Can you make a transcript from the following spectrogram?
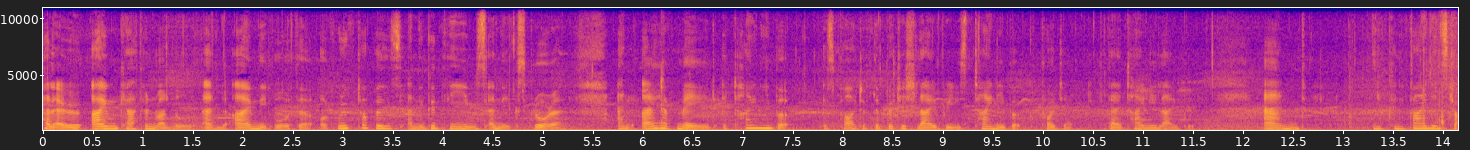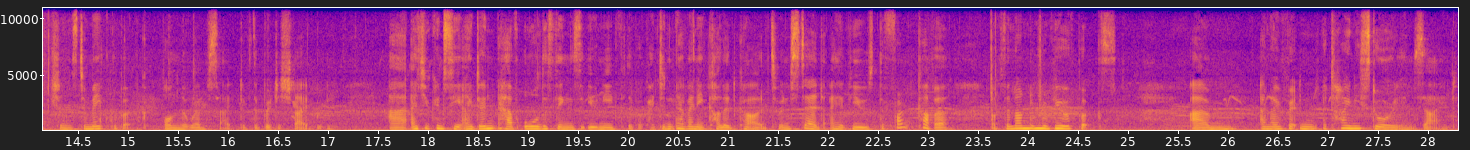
Hello, I'm Katherine Rundell and I'm the author of Rooftoppers and The Good Thieves and The Explorer and I have made a tiny book as part of the British Library's Tiny Book project, their tiny library. And you can find instructions to make the book on the website of the British Library. Uh, as you can see, I didn't have all the things that you need for the book. I didn't have any coloured cards, so instead I have used the front cover of the London Review of Books. Um, and I've written a tiny story inside,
